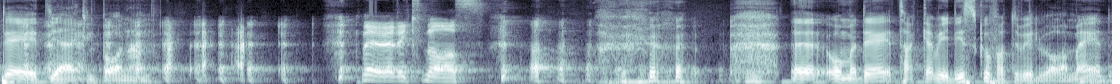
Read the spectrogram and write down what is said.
det är ett jäkligt bra namn. nu är det knas. Eh, och med det tackar vi Disco för att du vill vara med.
